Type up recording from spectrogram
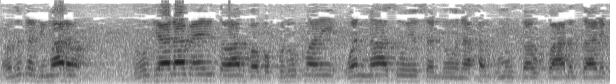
اور بیمار تو فی بیادا بعیر کو بقلوب مانی، والناس یصلون، خلق من قاو فعل ذلك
